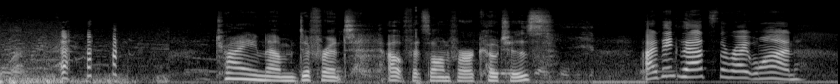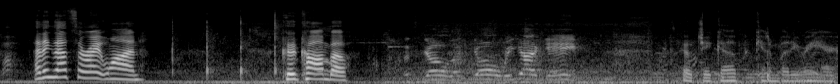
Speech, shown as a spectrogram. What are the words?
War. Trying um, different outfits on for our coaches. I think that's the right one. I think that's the right one. Good combo. Let's go. Let's go. We got a game. Let's go, Jacob. Get him, buddy, right here.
